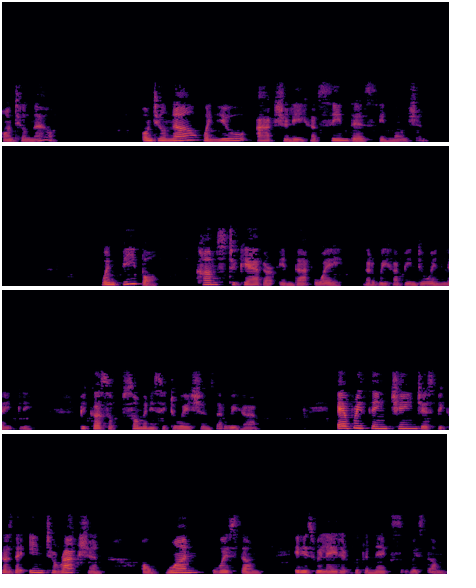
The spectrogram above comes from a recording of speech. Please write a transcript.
until now. Until now when you actually have seen this in motion. When people comes together in that way that we have been doing lately because of so many situations that we have everything changes because the interaction of one wisdom, it is related with the next wisdom.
